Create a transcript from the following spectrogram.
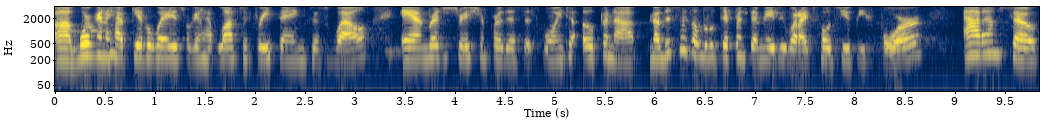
Um, we're going to have giveaways. We're going to have lots of free things as well. And registration for this is going to open up. Now, this is a little different than maybe what I told you before, Adam. So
